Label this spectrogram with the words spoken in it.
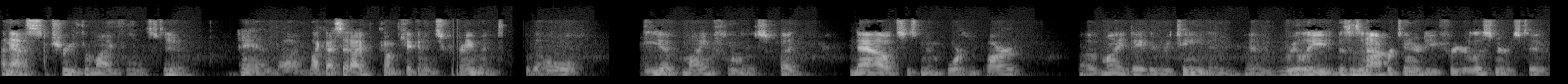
And that's true for mindfulness too. And uh, like I said, I've come kicking and screaming to the whole idea of mindfulness, but now it's just an important part of my daily routine. And, and really, this is an opportunity for your listeners to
